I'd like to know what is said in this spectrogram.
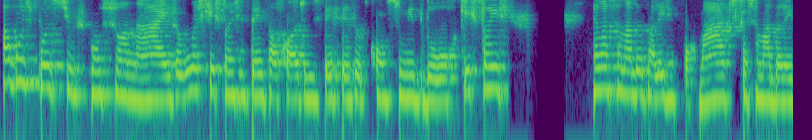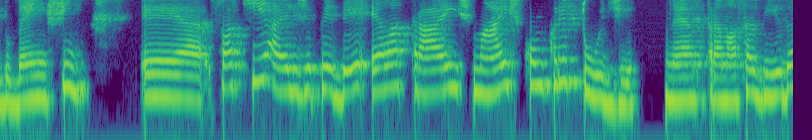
alguns dispositivos funcionais, algumas questões referentes ao Código de Defesa do Consumidor, questões relacionadas à lei de informática, chamada lei do bem, enfim. É, só que a LGPD ela traz mais concretude né, para a nossa vida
